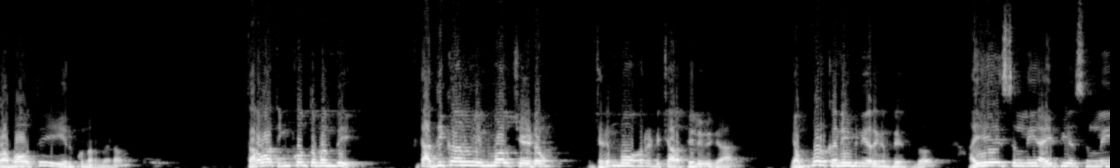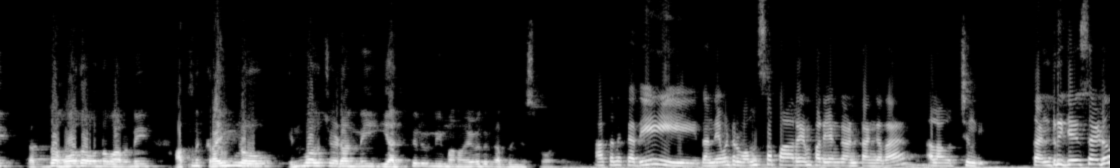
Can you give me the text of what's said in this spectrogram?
ప్రభావతి ఇరుక్కున్నారు మేడం. తర్వాత ఇంకొంతమంది అంటే అధికారులను ఇన్వాల్వ్ చేయడం జగన్మోహన్ రెడ్డి చాలా తెలివిగా ఎవ్వరు కనీవిని ఎరగని రీతిలో ఐఏఎస్ఎల్ని ఐపీఎస్ఎల్ని పెద్ద హోదా ఉన్న వాళ్ళని అతని క్రైమ్లో ఇన్వాల్వ్ చేయడాన్ని ఈ అతి తెలివిని మనం ఏ విధంగా అర్థం చేసుకోవాలి? అతనికి అది దాన్ని ఏమంటారు వంశ పారంపర్యంగా అంటాం కదా అలా వచ్చింది. తండ్రి చేశాడు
